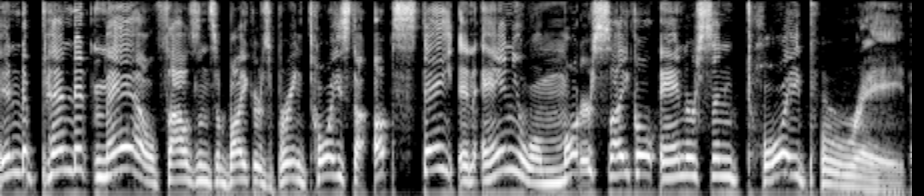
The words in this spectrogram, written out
Independent mail. Thousands of bikers bring toys to upstate an annual motorcycle Anderson toy parade.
